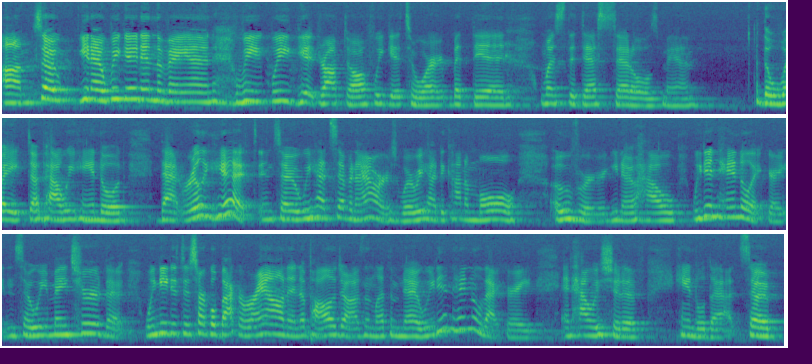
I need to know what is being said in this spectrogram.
Um, so, you know, we get in the van, we, we get dropped off, we get to work, but then once the dust settles, man, the weight of how we handled that really hit. And so we had seven hours where we had to kind of mull over, you know, how we didn't handle it great. And so we made sure that we needed to circle back around and apologize and let them know we didn't handle that great and how we should have handled that. So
